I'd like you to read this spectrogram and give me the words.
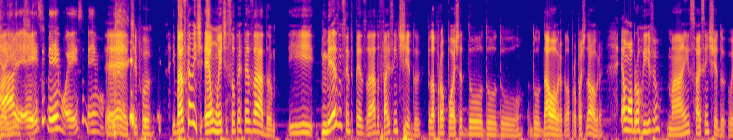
Ah, aí. é esse mesmo, é esse mesmo. É, tipo. E basicamente, é um et super pesado. E mesmo sendo pesado, faz sentido pela proposta do, do, do, do- da obra, pela proposta da obra. É uma obra horrível, mas faz sentido o.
